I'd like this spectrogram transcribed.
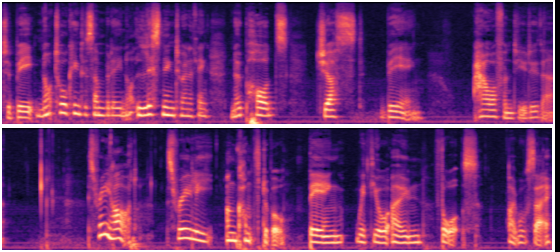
to be not talking to somebody, not listening to anything, no pods, just being? How often do you do that? It's really hard. It's really uncomfortable being with your own thoughts, I will say.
